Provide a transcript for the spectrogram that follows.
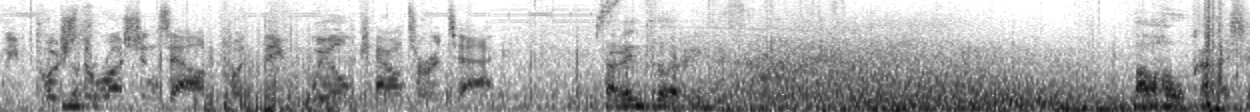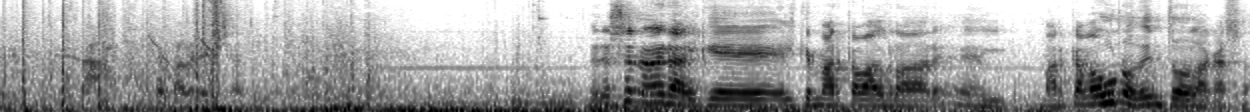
We pushed the Russians out, but they will counterattack. Está dentro edificio. Vamos a buscar a ese. Nah, por la derecha, tío. Pero ese no era el que, el que marcaba el radar, ¿eh? El- marcaba uno dentro de la casa.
